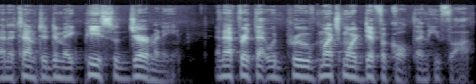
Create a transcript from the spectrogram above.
and attempted to make peace with Germany, an effort that would prove much more difficult than he thought.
